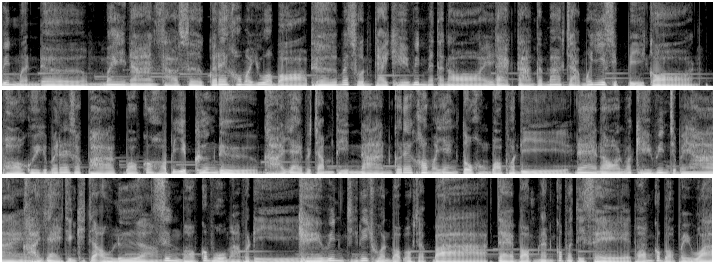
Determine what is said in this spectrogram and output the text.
วินเหมือนเดิม ไม่นานสาวเสิร์ฟก็ได้เข้ามายั่วบ๊อบเธอไม่สนใจเควินแม้แต่น้อย แตกต่างกันมากจากเมื่อ 20 ปีก่อน พอคุยกันไม่ได้สักพักบ๊อบก็ขอไปหยิบเครื่องดื่ม ขาใหญ่ประจำถิ่นนั้นก็ได้เข้ามาแย่งโต๊ะของบ๊อบพอดี แน่นอนว่าเควินจะไม่ให้ ขาใหญ่จึงคิดจะเอาเรื่อง ซึ่งบ๊อบก็โผล่มาพอดี เควินจึงได้ชวนบ๊อบออกจากบาร์แต่บ๊อบนั้นก็ปฏิเสธพร้อมกับบอกไปว่า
